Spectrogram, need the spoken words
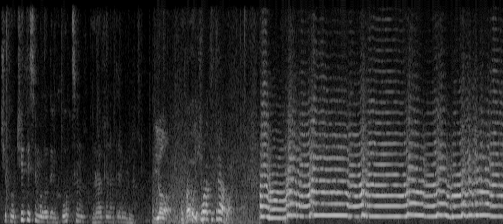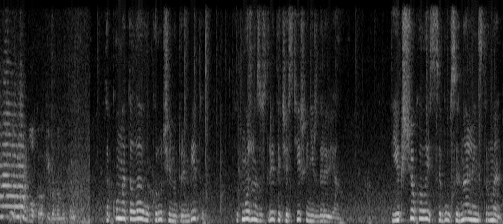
чи повчитися молодим хлопцям грати на трембіті. Йо. Треба. Таку металеву кручену трембіту тут можна зустріти частіше, ніж дерев'яну. І якщо колись це був сигнальний інструмент,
